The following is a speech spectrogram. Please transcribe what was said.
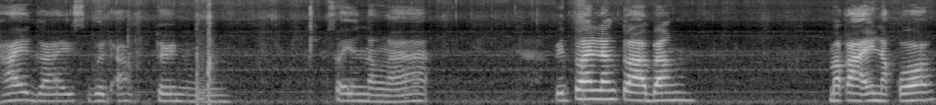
Hi guys, good afternoon. So yun na nga. Pintuan lang to habang makain ako.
